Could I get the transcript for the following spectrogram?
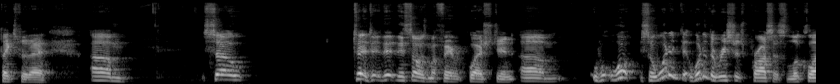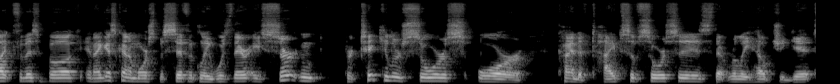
Thanks for that. Um, so t- t- this is always my favorite question. Um, what, so what did what did the research process look like for this book? And I guess kind of more specifically, was there a certain particular source or kind of types of sources that really helped you get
